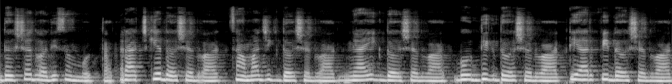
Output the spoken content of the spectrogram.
दहशतवादी संबोधतात. राजकीय दहशतवाद सामाजिक दहशतवाद न्यायिक दहशतवाद बौद्धिक दहशतवाद टीआरपी दहशतवाद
